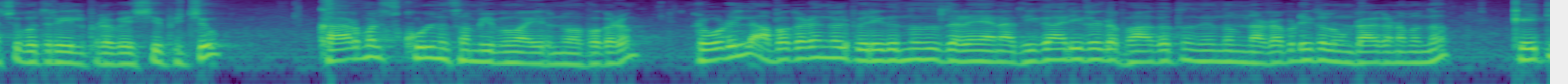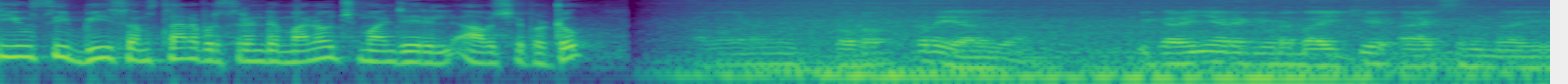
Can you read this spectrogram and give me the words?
ആശുപത്രിയിൽ പ്രവേശിപ്പിച്ചു. കാർമൽ സ്കൂളിന് സമീപമായിരുന്നു അപകടം. റോഡിൽ അപകടങ്ങൾ പെരുകുന്നത് തടയാൻ അധികാരികളുടെ ഭാഗത്തു നിന്നും നടപടികൾ ഉണ്ടാകണമെന്ന് K T U C B സംസ്ഥാന പ്രസിഡന്റ് മനോജ് മാഞ്ചേരിൽ ആവശ്യപ്പെട്ടു. അപകടങ്ങൾ ഈ കഴിഞ്ഞ ഇടയ്ക്ക് ഇവിടെ ബൈക്ക് ആക്സിഡന്റ് ആയി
